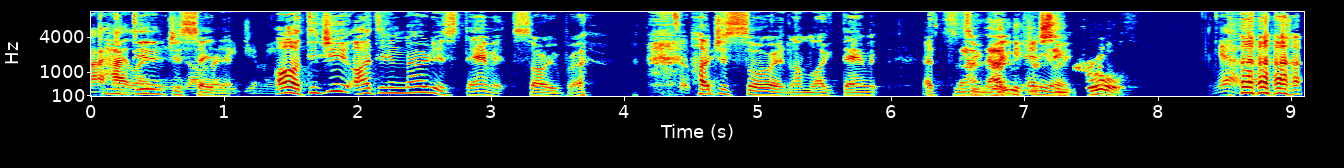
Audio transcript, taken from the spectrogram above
I you didn't just it say already, that. Jimmy. Oh, did you? I didn't notice. Damn it. Sorry, bro. I just saw it and I'm like, damn it. That's Now, too now you just Anyway. seem cruel. Yeah.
